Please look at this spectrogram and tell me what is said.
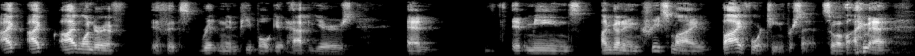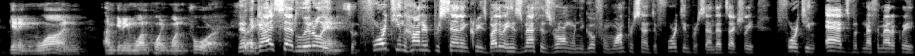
I I I wonder if if it's written in people get happy years and it means I'm going to increase mine by 14%. So if I'm at getting one, I'm getting 1.14. Now, right? the guy said literally so, 1400% increase. By the way, his math is wrong. When you go from 1% to 14%, that's actually 14x, but mathematically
